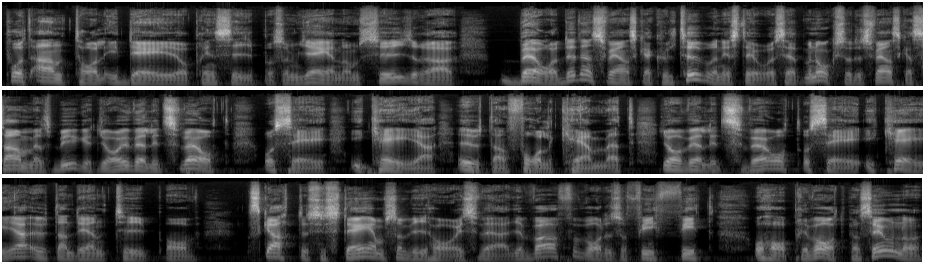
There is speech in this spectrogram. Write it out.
på ett antal idéer och principer som genomsyrar både den svenska kulturen historiskt sett men också det svenska samhällsbygget. Jag har ju väldigt svårt att se IKEA utan folkhemmet. Jag har väldigt svårt att se IKEA utan den typ av skattesystem som vi har i Sverige. Varför var det så fiffigt att ha privatpersoner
